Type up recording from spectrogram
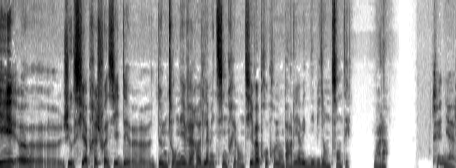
et euh, j'ai aussi après choisi de, de, me tourner vers euh, de la médecine préventive à proprement parler avec des bilans de santé. Voilà. Génial.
